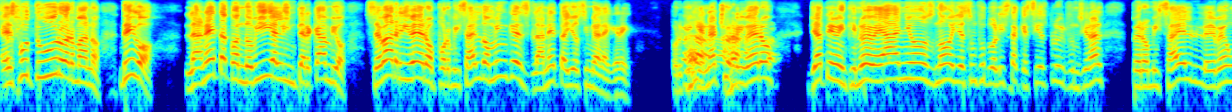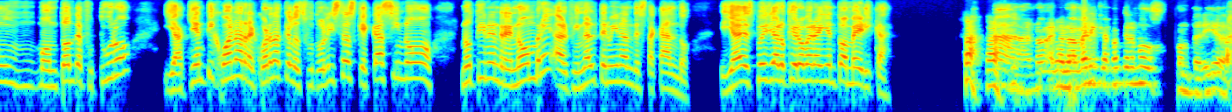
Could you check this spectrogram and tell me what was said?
es futuro, hermano. Digo, la neta, cuando vi el intercambio, se va Rivero por Misael Domínguez, la neta, yo sí me alegré. Porque dije, Nacho Rivero ya tiene 29 años, ¿no? Y es un futbolista que sí es plurifuncional, pero Misael le ve un montón de futuro. Y aquí en Tijuana, recuerda que los futbolistas que casi no, no tienen renombre, al final terminan destacando. Y ya después ya lo quiero ver ahí en tu América. Ah, no, en América no queremos tonterías.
